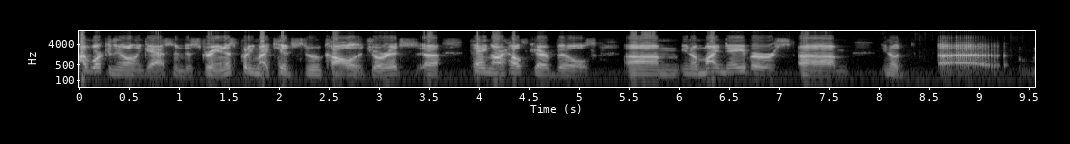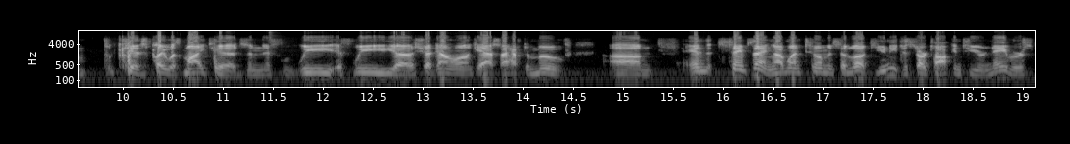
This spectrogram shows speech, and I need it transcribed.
I work in the oil and gas industry, and it's putting my kids through college, or it's uh, paying our healthcare bills. Um, you know, my neighbors, um, you know, uh, kids play with my kids, and if we if we uh, shut down oil and gas, I have to move. Um, and same thing, I went to him and said, "Look, you need to start talking to your neighbors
